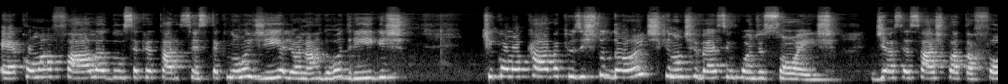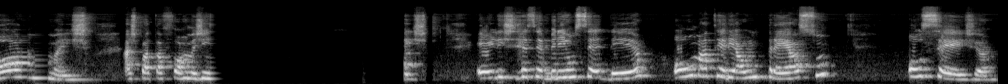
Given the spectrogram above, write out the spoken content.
é, com a fala do secretário de Ciência e Tecnologia, Leonardo Rodrigues, que colocava que os estudantes que não tivessem condições de acessar as plataformas, as plataformas de eles receberiam CD ou material impresso, ou seja,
